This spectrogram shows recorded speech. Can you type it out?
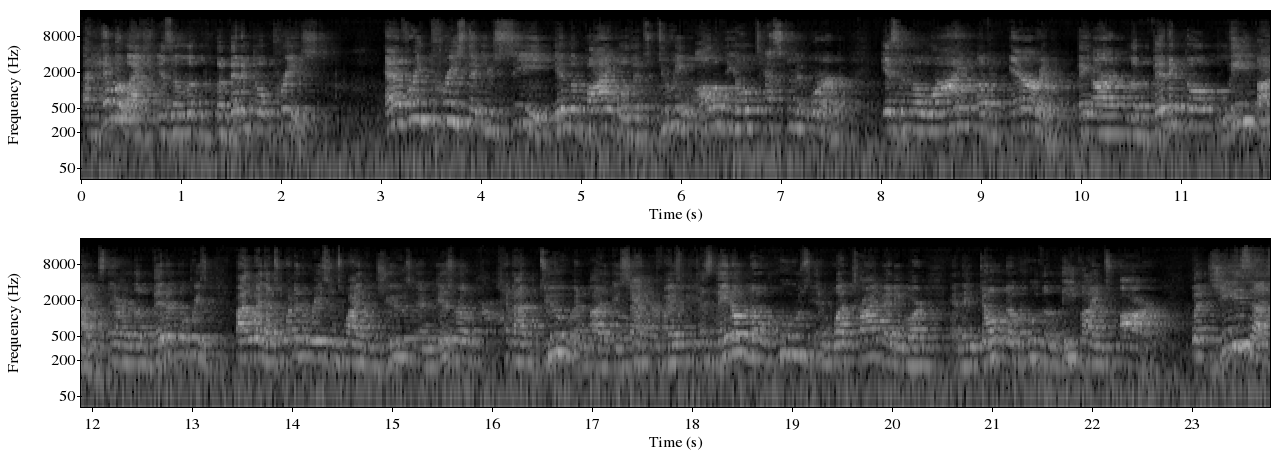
Ahimelech is a Le- Levitical priest. Every priest that you see in the Bible that's doing all of the Old Testament work is in the line of Aaron. They are Levitical Levites. They are Levitical priests. By the way, that's one of the reasons why the Jews and Israel cannot do a, uh, a sacrifice because they don't know who's in what tribe anymore, and they don't know who the Levites are. But Jesus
